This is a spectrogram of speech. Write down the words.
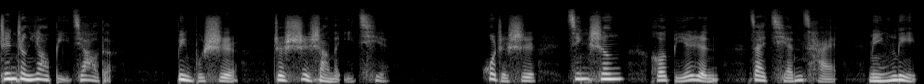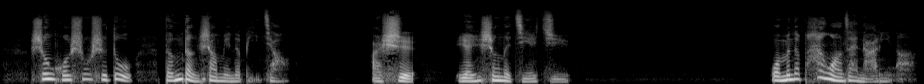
真正要比较的，并不是这世上的一切，或者是今生和别人在钱财、名利、生活舒适度等等上面的比较，而是人生的结局。我们的盼望在哪里呢？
